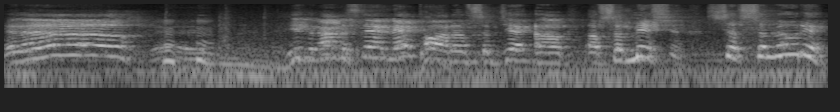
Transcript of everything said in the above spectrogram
Hello. You can understand that part of subject of, of submission. So saluted.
